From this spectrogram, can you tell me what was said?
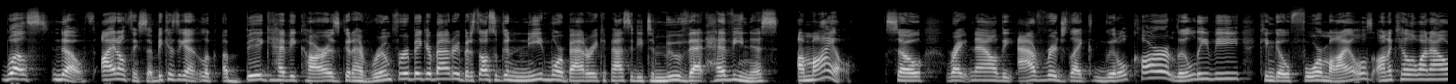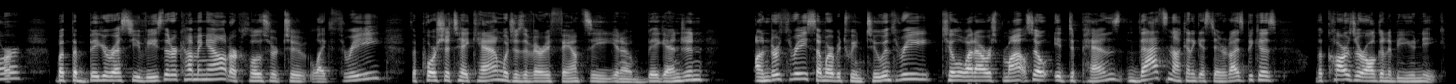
Well, no, I don't think so. Because again, look, a big, heavy car is going to have room for a bigger battery, but it's also going to need more battery capacity to move that heaviness a mile. So right now, the average like little car, little EV can go four miles on a kilowatt hour, but the bigger SUVs that are coming out are closer to like three. The Porsche Taycan, which is a very fancy, you know, big engine, under three, somewhere between two and three kilowatt hours per mile. So it depends. That's not going to get standardized because the cars are all going to be unique.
